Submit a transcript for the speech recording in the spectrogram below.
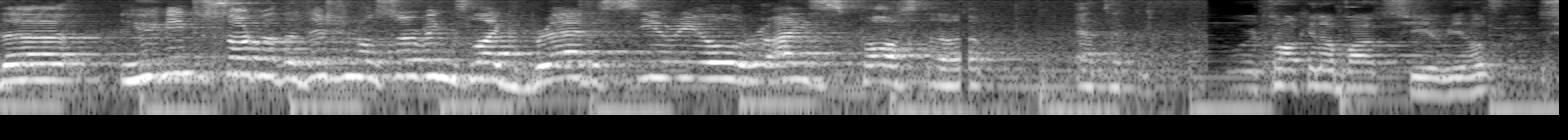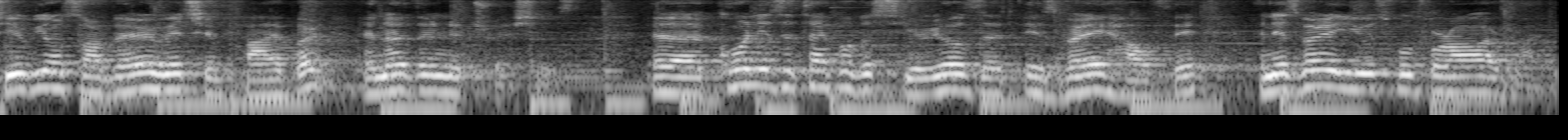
The, you need to start with additional servings like bread, cereal, rice, pasta, etc. We're talking about cereals. Cereals are very rich in fiber and other nutritions. Uh, corn is a type of a cereal that is very healthy and is very useful for our body.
